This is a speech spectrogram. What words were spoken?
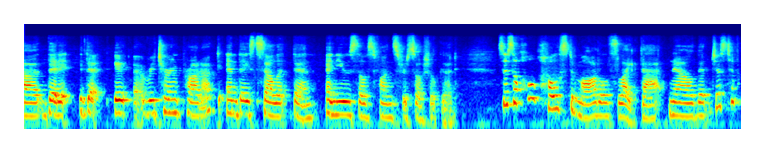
uh, that it that it a returned product, and they sell it then and use those funds for social good. So there's a whole host of models like that now that just have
